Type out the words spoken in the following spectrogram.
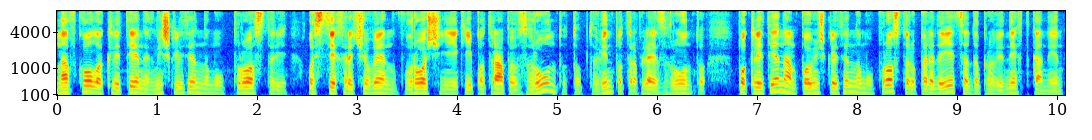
навколо клітини в міжклітинному просторі ось цих речовин в розчині, який потрапив з ґрунту, тобто він потрапляє з ґрунту, по клітинам, по міжклітинному простору передається до провідних тканин.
